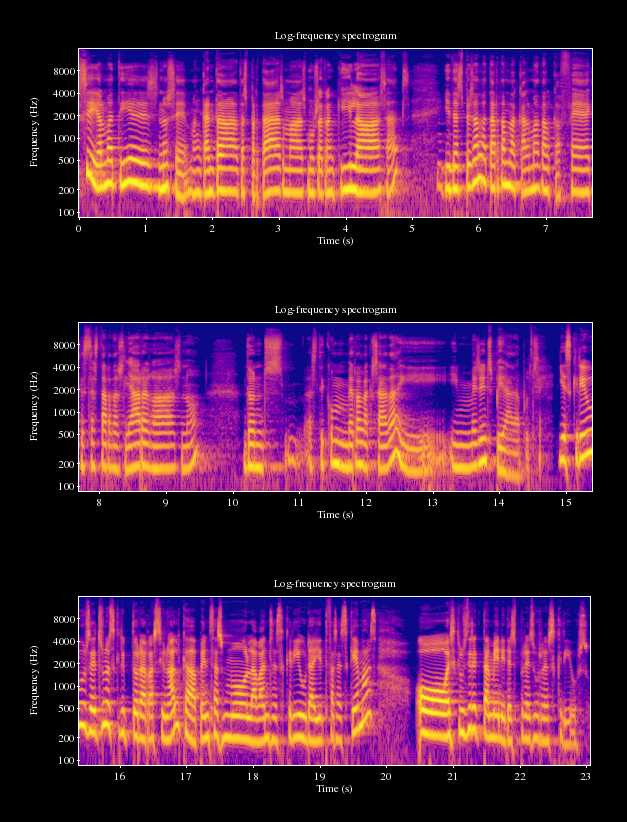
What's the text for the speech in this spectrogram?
Sí, al matí és, no sé, m'encanta despertar-me, esmorzar tranquil·la, saps? I després a la tarda amb la calma del cafè, aquestes tardes llargues, no? doncs estic com més relaxada i, i més inspirada, potser. I escrius, ets una escriptora racional que penses molt abans d'escriure i et fas esquemes o escrius directament i després ho reescrius?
